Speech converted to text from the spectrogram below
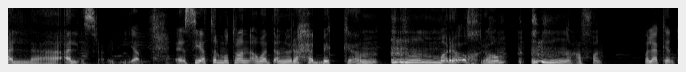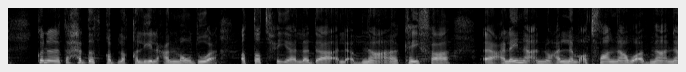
ال- الإسرائيلية. سيادة المطران أود أن نرحب بك. مرة أخرى. عفوا. ولكن كنا نتحدث قبل قليل عن موضوع التضحية لدى الأبناء. كيف علينا أن نعلم أطفالنا وأبنائنا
